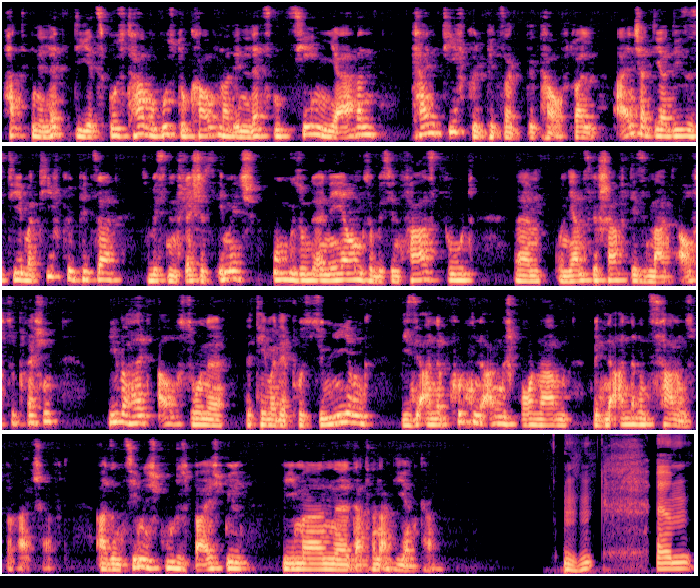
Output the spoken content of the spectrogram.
hat in den letzten, die jetzt Gustavo Gusto kaufen, hat in den letzten zehn Jahren keine Tiefkühlpizza gekauft, weil eigentlich hat ja dieses Thema Tiefkühlpizza so ein bisschen ein schlechtes Image, ungesunde Ernährung, so ein bisschen Fast Food ähm, und die haben es geschafft, diesen Markt aufzubrechen. Über halt auch so eine, ein Thema der Positionierung, wie sie andere Kunden angesprochen haben, mit einer anderen Zahlungsbereitschaft. Also ein ziemlich gutes Beispiel, wie man äh, darin agieren kann. Mhm. Ähm,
